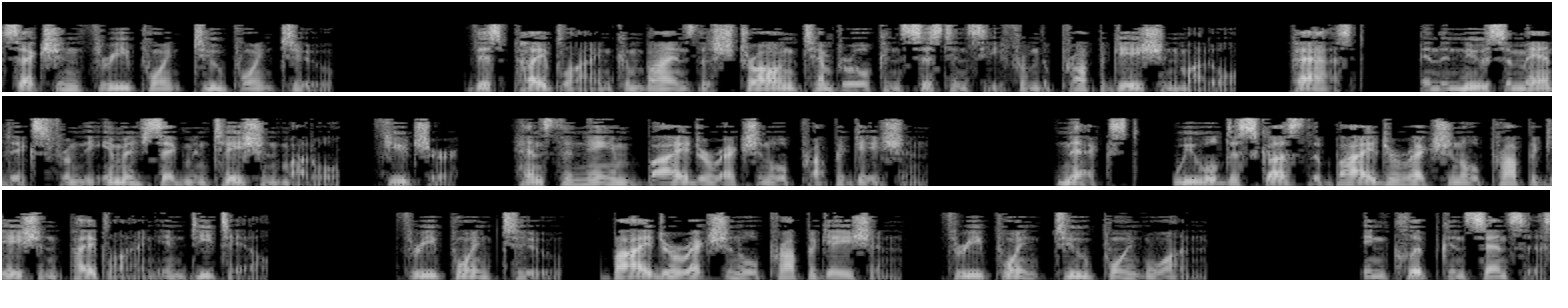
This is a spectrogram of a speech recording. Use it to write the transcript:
Section 3.2.2. This pipeline combines the strong temporal consistency from the propagation model, past, and the new semantics from the image segmentation model, future, hence the name bidirectional propagation. Next, we will discuss the bidirectional propagation pipeline in detail. 3.2 Bidirectional propagation. 3.2.1 In clip consensus.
